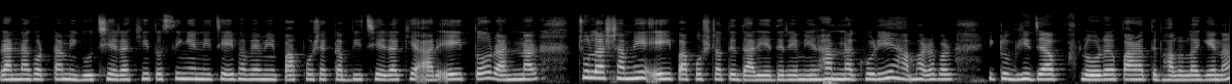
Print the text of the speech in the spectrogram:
রান্নাঘরটা আমি গুছিয়ে রাখি। তো সিঙের নিচে এইভাবে আমি পাপোশ একটা বিছিয়ে রাখি। আর এই তো রান্নার চুলার সামনে এই পাপোশটাতে দাঁড়িয়ে দাঁড়িয়ে আমি রান্না করি। আমার আবার একটু ভিজা ফ্লোরে পাড়াতে ভালো লাগে না।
